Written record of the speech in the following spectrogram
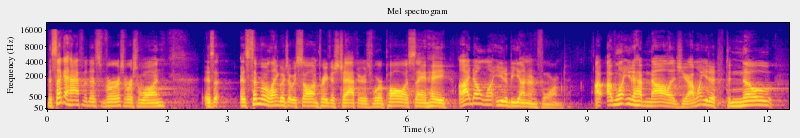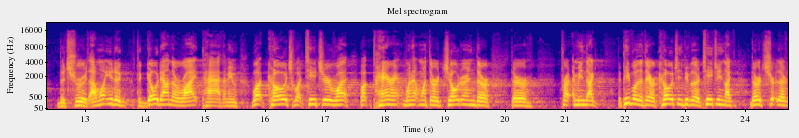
The second half of this verse, verse 1, is a, is similar language that we saw in previous chapters where Paul is saying, Hey, I don't want you to be uninformed. I, I want you to have knowledge here. I want you to, to know the truth. I want you to, to go down the right path. I mean, what coach, what teacher, what, what parent wouldn't want their children, their, their, I mean, like, the people that they are coaching, the people that are teaching, like their, ch- their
